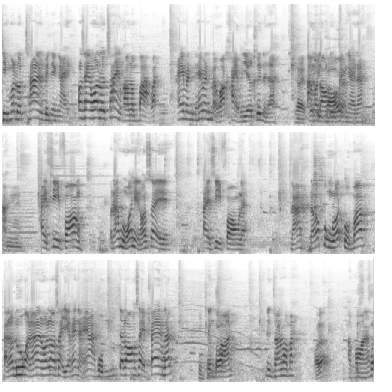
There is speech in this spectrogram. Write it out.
ชิมว่ารสชาติมันเป็นยังไงต้องใช้คำว่ารสชาติแห่งความลำบากปะให้มันให้มันแบบว่าไข่มันเยอะขึ้นอะนะใช่อะมาลองดูเป็นไงนะอะ อืมไข่สี่ฟองวันนั้นผมก็เห็นเขาใส่ไข่สี่ฟองแหละนะ แล้วก็ปรุงรสผมว่า แต่เราดูก่อนนะว่าเราใส่เยอะแค่ไหนอะผมจะลองใส่แป้งสักหนึ่งหนึ่งช้ช้ออนนหนึ่งช้อนพอไหมพอแล้วอะพอนะส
